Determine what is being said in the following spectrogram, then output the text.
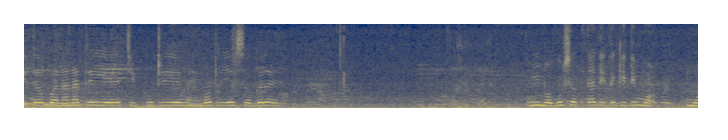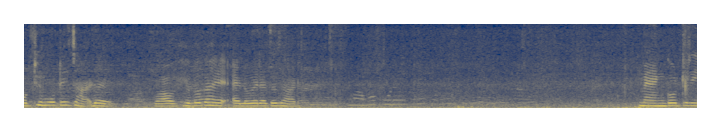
इथं बनाना ट्री आहे चिक्कू ट्री आहे मँगो ट्री आहे सगळं. आहे तुम्ही बघू शकता तिथे किती मो मोठी मोठी झाडं आहे वाव हे बघा हे ॲलोवेराचं झाड. मँगो ट्री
